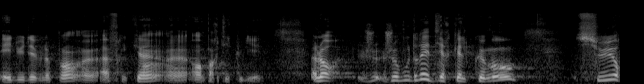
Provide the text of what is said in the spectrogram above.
et du développement africain en particulier. Alors, je voudrais dire quelques mots sur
